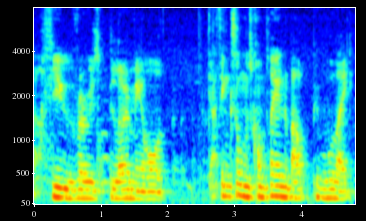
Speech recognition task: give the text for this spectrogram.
a few rows below me, or I think someone was complaining about people who like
